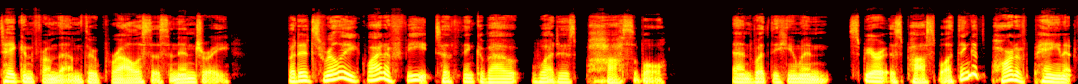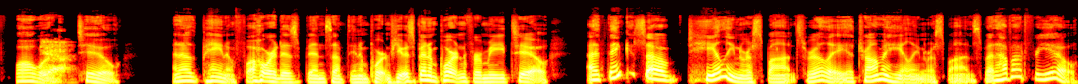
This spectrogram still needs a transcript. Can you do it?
taken from them through paralysis and injury. But it's really quite a feat to think about what is possible and what the human spirit is possible. I think it's part of paying it forward Yeah. too. I know paying it forward has been something important for you. It's been important for me too. I think it's a healing response, really, a trauma healing response. But how about for you?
